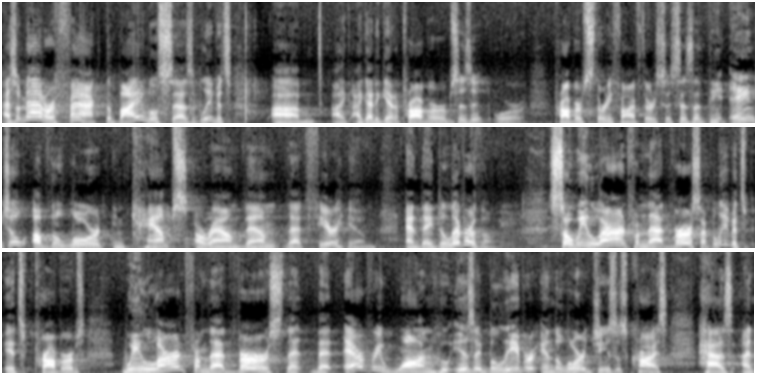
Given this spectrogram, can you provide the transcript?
As a matter of fact, the Bible says, I believe it's um, I, I got to get it. Proverbs, is it? Or Proverbs 35, 36 says that the angel of the Lord encamps around them that fear him, and they deliver them. So we learn from that verse, I believe it's, it's Proverbs, we learn from that verse that, that everyone who is a believer in the Lord Jesus Christ has an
